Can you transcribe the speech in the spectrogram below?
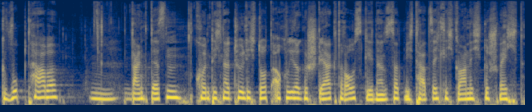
gewuppt habe. Mhm. Dank dessen konnte ich natürlich dort auch wieder gestärkt rausgehen. Das hat mich tatsächlich gar nicht geschwächt.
